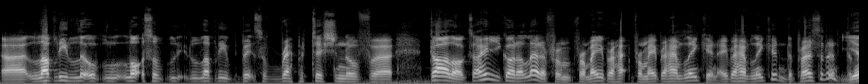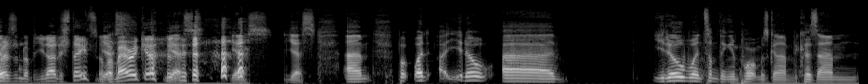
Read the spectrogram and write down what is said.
Uh, lovely little, lots of lovely bits of repetition of uh, dialogue. So here you got a letter from from Abraham from Abraham Lincoln. Abraham Lincoln, the president, the Yep. president of the United States of Yes. America. yes, yes, yes. Um, but what uh, you know, uh, you know when something important was going to happen because um,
